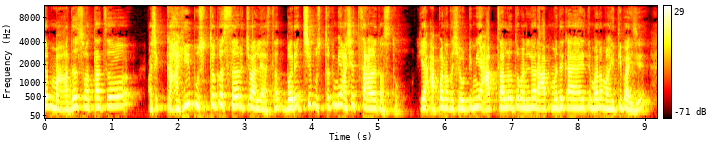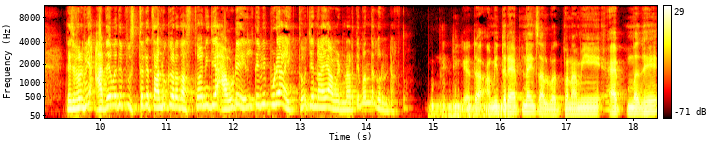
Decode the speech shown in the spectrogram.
तर माझं स्वतःचं असे काही पुस्तकं सर्चवाले असतात. बरेचसे पुस्तकं मी असे चाळत असतो. की आपण आता शेवटी मी ॲप चालवतो म्हणल्यावर ॲपमध्ये काय आहे ते मला माहिती पाहिजे. त्याच्यामुळे मी आधेमध्ये पुस्तकं चालू करत असतो आणि जे आवडेल ते मी पुढे ऐकतो जे नाही आवडणार ते बंद करून टाकतो. ठीक आहे. आता आम्ही तर ॲप नाही चालवत पण आम्ही ॲपमध्ये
